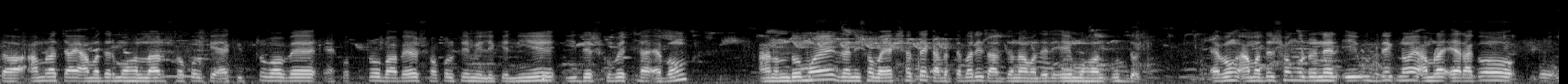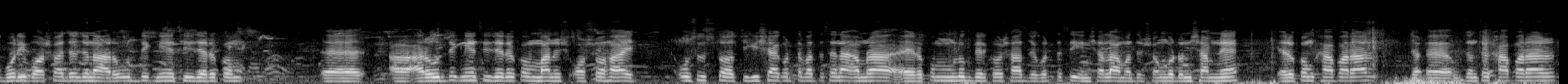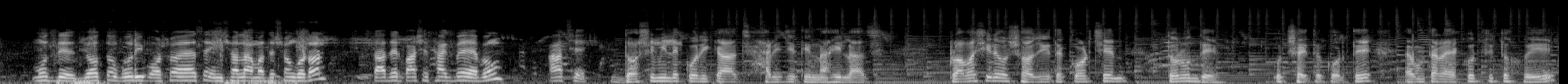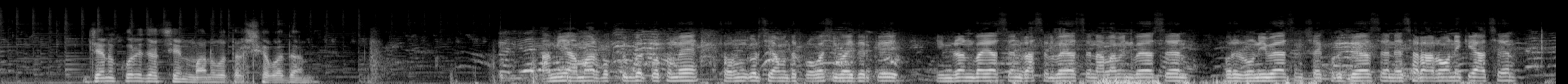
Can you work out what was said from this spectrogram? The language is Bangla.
তা আমরা চাই আমাদের মহল্লার সকলকে একত্রভাবে একত্রভাবে সকল ফ্যামিলিকে নিয়ে ঈদের শুভেচ্ছা এবং আনন্দময় জানি সবাই একসাথে কাটাতে পারি তার জন্য আমাদের এই মহান উদ্যোগ। এবং আমাদের সংগঠনের এই উদ্যোগ নয়, আমরা এর আগেও গরিব অসহায়দের জন্য আরও উদ্যোগ নিয়েছি, যেরকম আরও উদ্যোগ নিয়েছি, যেরকম মানুষ অসহায়, অসুস্থ চিকিৎসা করতে পারতেছে না, আমরা এরকম লোকদেরকেও সাহায্য করতেছি। ইনশাল্লাহ আমাদের সংগঠন সামনে এরকম খাপাড়ার উচ্চাঞ্চল খাপাড়ার মধ্যে যত গরিব অসহায় আছে ইনশাল্লাহ আমাদের সংগঠন তাদের পাশে থাকবে এবং আছে। দশে মিলে করি কাজ হারি যেতে নাহি লাজ প্রবাসীরাও সহযোগিতা করছেন তরুণদের উৎসাহিত করতে এবং তারা একত্রিত হয়ে যেন করে যাচ্ছেন মানবতার সেবাদান। আমি আমার বক্তব্যের প্রথমে স্মরণ করছি আমাদের প্রবাসী ভাইদেরকে। ইমরান ভাই আছেন, রাসেল ভাই আছেন, আলামিন ভাই আছেন, পরে রনি ভাই আছেন, শেখ ফরিদ ভাই আছেন, এছাড়া আরও অনেকে আছেন।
